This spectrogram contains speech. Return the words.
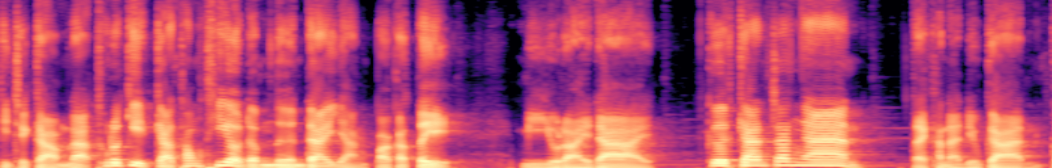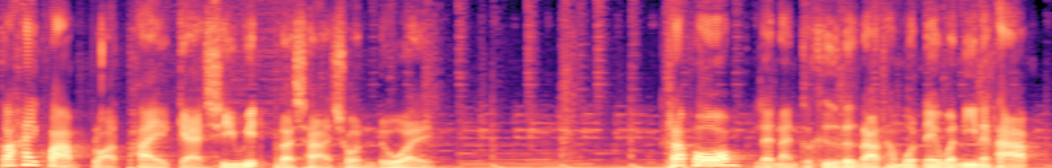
กิจกรรมและธุรกิจการท่องเที่ยวดำเนินได้อย่างปกติ มีรายได้ เกิดการจ้างงาน แต่ขณะเดียวกันก็ให้ความปลอดภัยแก่ชีวิตประชาชนด้วย ครับผมและนั่นก็คือเรื่องราวทั้งหมดในวันนี้นะครับ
